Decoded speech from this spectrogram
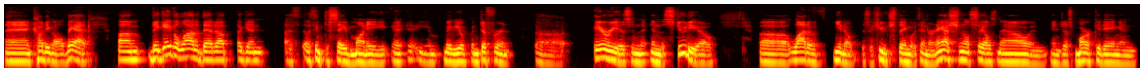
and cutting all that. Um, they gave a lot of that up. Again I, th- I think to save money uh, maybe open different uh, areas in the in the studio uh, a lot of you know it's a huge thing with international sales now and, and just marketing and,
